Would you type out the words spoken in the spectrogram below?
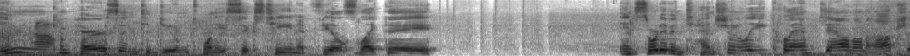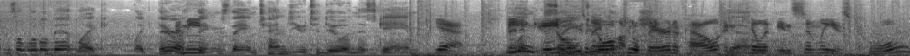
In Ah. comparison to Doom 2016, it feels like they in sort of intentionally clamped down on options a little bit. Like like there I are mean- things they intend you to do in this game. yeah. Being able so to go up to a punish. Baron of Hell and Yeah. kill it instantly is cool,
